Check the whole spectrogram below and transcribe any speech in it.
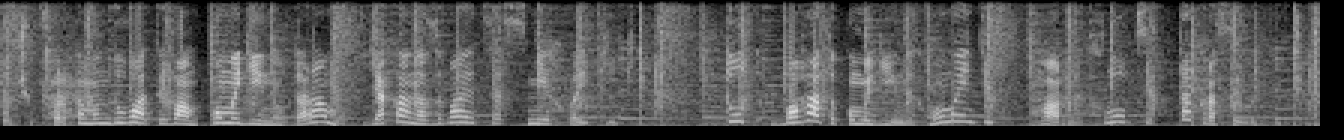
хочу порекомендувати вам комедійну дораму, яка називається Сміх Вайкікі. Тут багато комедійних моментів, гарних хлопців та красивих дівчат.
